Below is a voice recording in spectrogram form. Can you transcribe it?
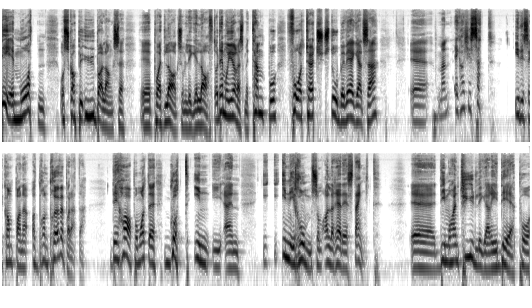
det er måten å skape ubalanse eh, på et lag som ligger lavt. Og det må gjøres med tempo, få touch, stor bevegelse. Eh, men jeg har ikke sett i disse kampene at Brann prøver på dette. Det har på en måte gått inn i, en, inn i rom som allerede er stengt. Eh, de må ha en tydeligere idé på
